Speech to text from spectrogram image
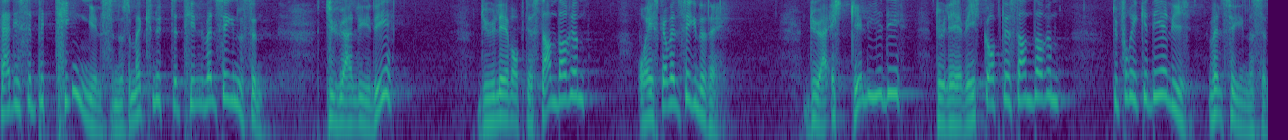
Det er disse betingelsene som er knyttet til velsignelsen. Du er lydig, du lever opp til standarden, og jeg skal velsigne deg. Du er ikke lydig, du lever ikke opp til standarden. Du får ikke del i velsignelsen.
